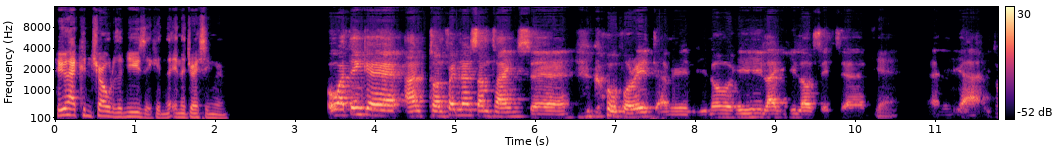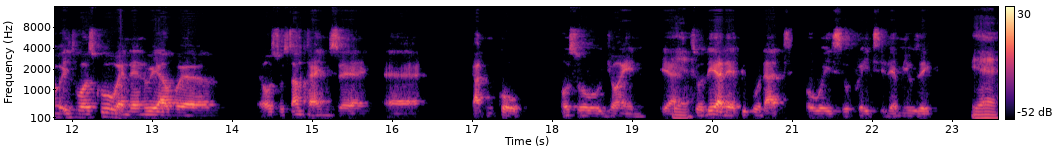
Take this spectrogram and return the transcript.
Who had control of the music in the in the dressing room? Oh, I think uh, Anton Ferdinand sometimes uh, go for it. I mean, you know, he like he loves it. Uh, yeah. And yeah, it, it was cool. And then we have uh, also sometimes uh, uh, Cole also join. Yeah. yeah. So they are the people that always operate the music. Yeah,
